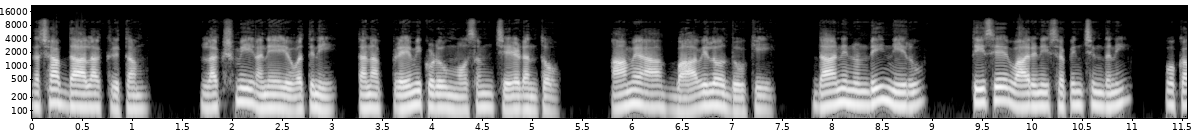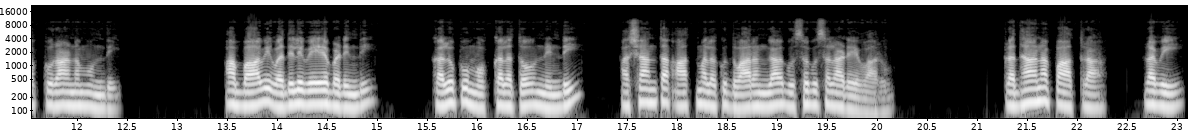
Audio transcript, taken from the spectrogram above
దశాబ్దాల క్రితం లక్ష్మి అనే యువతిని తన ప్రేమికుడు మోసం చేయడంతో ఆమె ఆ బావిలో దూకి దాని నుండి నీరు తీసే వారిని శపించిందని ఒక పురాణం ఉంది. ఆ బావి వదిలివేయబడింది. కలుపు మొక్కలతో నిండి అశాంత ఆత్మలకు ద్వారంగా గుసగుసలాడేవారు. ప్రధాన పాత్ర రవి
